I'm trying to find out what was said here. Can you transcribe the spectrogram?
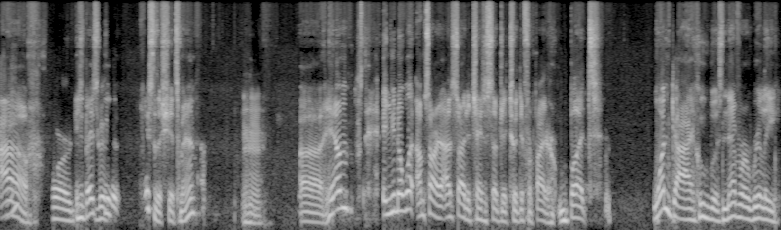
Oh, Or he's basically the he's the shits, man. Mhm. Uh, him, and you know what? I'm sorry. I'm sorry to change the subject to a different fighter, but one guy who was never really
